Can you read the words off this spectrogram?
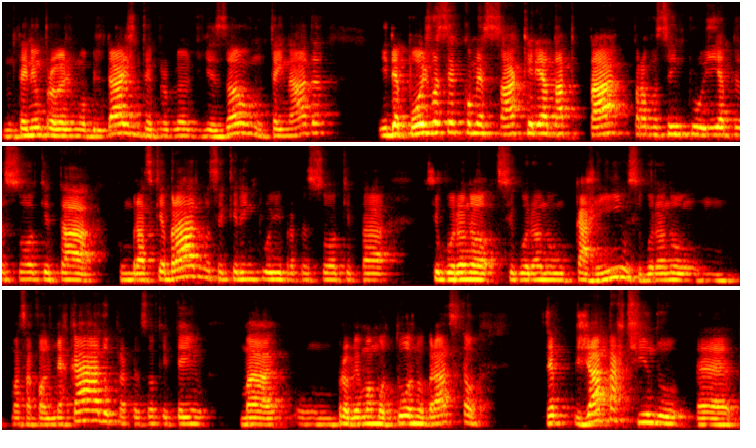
não tem nenhum problema de mobilidade, não tem problema de visão, não tem nada, e depois você começar a querer adaptar para você incluir a pessoa que está com o braço quebrado, você querer incluir para a pessoa que está segurando segurando um carrinho, segurando um, uma sacola de mercado, para a pessoa que tem uma, um problema motor no braço, então já partindo é,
